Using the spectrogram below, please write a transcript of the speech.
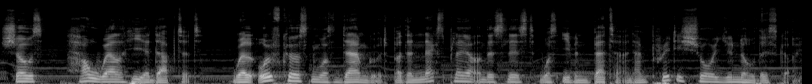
shows how well he adapted. Well, Ulf Kirsten was damn good, but the next player on this list was even better and I'm pretty sure you know this guy.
